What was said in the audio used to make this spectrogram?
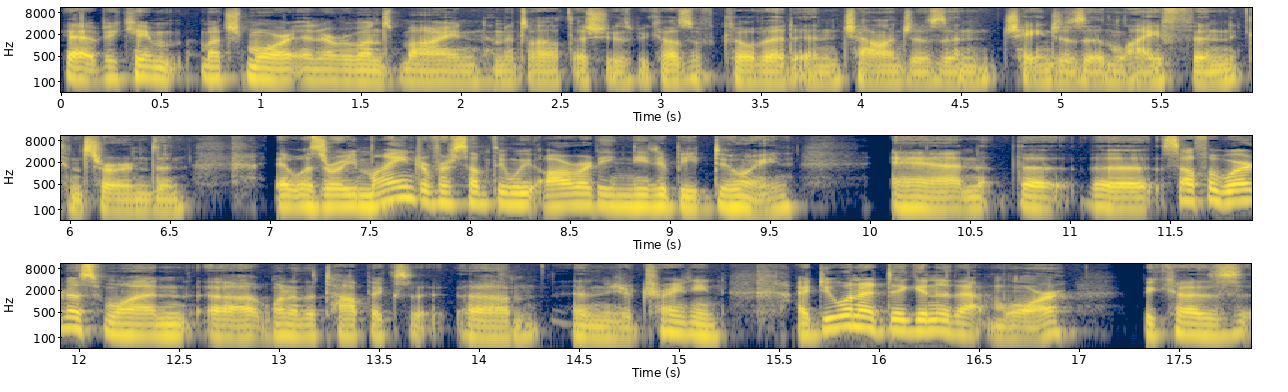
Yeah, it became much more in everyone's mind mental health issues because of COVID and challenges and changes in life and concerns. And it was a reminder for something we already need to be doing. And the the self awareness one, uh, one of the topics um, in your training, I do want to dig into that more because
